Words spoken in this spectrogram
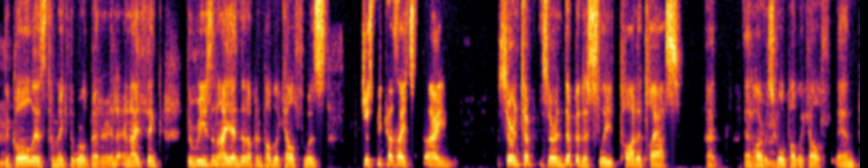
mm. the goal is to make the world better. And, and I think the reason I ended up in public health was just because I, I serendip- serendipitously taught a class at, at Harvard mm. School of Public Health. And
